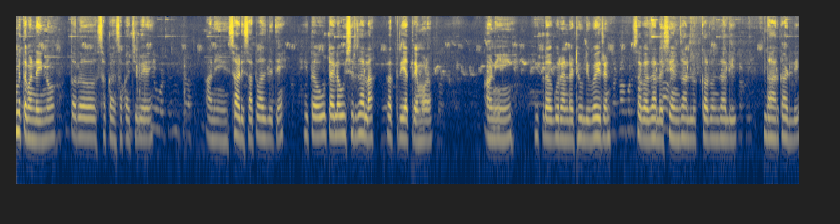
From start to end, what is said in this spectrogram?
मित्रमंडळींनो. तर सकाळ सकाळची वेळ आणि साडेसात वाजले ते. इथं उठायला उशीर झाला रात्री यात्रेमुळं. आणि इकडं गुरांना ठेवली वैरण. सगळं झालं शेण झालं काढून झाली धार काढली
